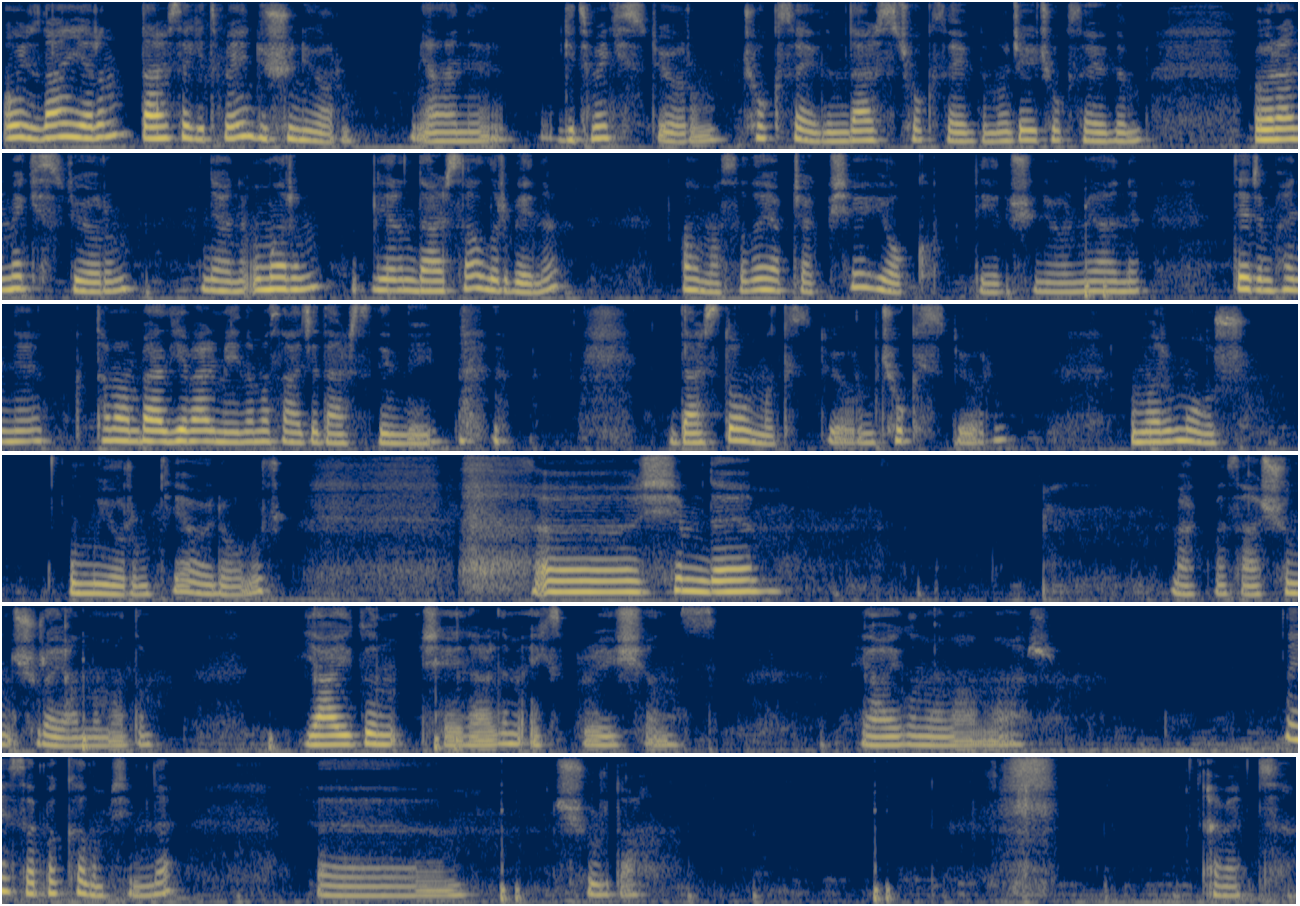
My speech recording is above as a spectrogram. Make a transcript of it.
O yüzden yarın derse gitmeyi düşünüyorum. Yani gitmek istiyorum. Çok sevdim, dersi çok sevdim, hocayı çok sevdim. Öğrenmek istiyorum. Yani umarım yarın derse alır beni. Almazsa da yapacak bir şey yok diye düşünüyorum. Yani derim hani tamam belge vermeyin ama sadece dersi dinleyin. Derste olmak istiyorum. Çok istiyorum. Umarım olur. Umuyorum ki öyle olur. Ee, şimdi bak mesela şun, şurayı anlamadım. Yaygın şeyler değil mi? Expressions. Yaygın olanlar. Neyse bakalım şimdi. Ee, şurada. Evet.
